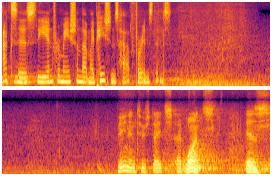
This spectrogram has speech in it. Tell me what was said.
access the information that my patients have, for instance? Being in two states at once is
